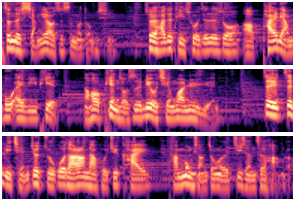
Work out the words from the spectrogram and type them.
真的想要的是什么东西，所以他就提出了，就是说啊，拍两部 A V 片，然后片酬是六千万日元，这这笔钱就足够他让他回去开他梦想中的计程车行了。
